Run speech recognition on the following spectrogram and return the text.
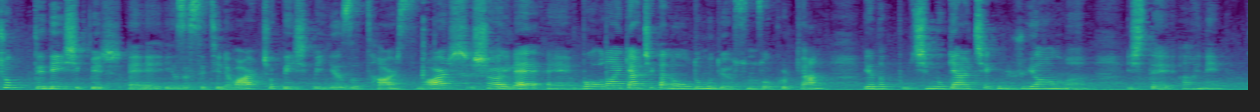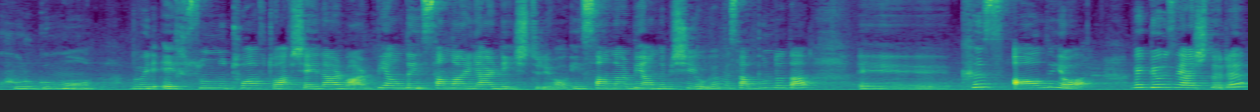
çok de değişik bir e, yazı stili var. Çok değişik bir yazı tarzı var. Şöyle e, bu olay gerçekten oldu mu diyorsunuz okurken ya da şimdi bu gerçek mi, rüya mı, işte hani kurgu mu? Böyle efsunlu tuhaf tuhaf şeyler var. Bir anda insanlar yer değiştiriyor. İnsanlar bir anda bir şey oluyor. Mesela bunda da e, kız ağlıyor ve gözyaşları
